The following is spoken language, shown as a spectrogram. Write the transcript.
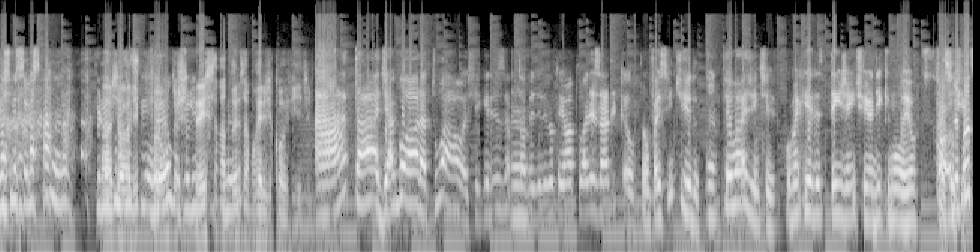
Nossa, nessa lista que morreu. Fernando foi morreu, um dos três morreu. senadores a morrer de Covid. Ah, tá, de agora, atual. Achei que eles, talvez eles não tenham atualizado então. Então faz sentido. É. Eu, ué, gente, como é que eles, tem gente ali que morreu? Ó, levando,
